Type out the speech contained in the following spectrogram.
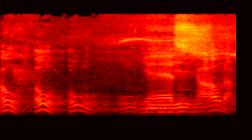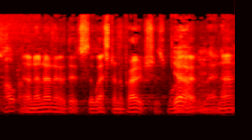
Oh, oh, oh. Yes. No, hold up, hold up. No, no, no, no. That's the Western approach. It's wide Yeah. open there now.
